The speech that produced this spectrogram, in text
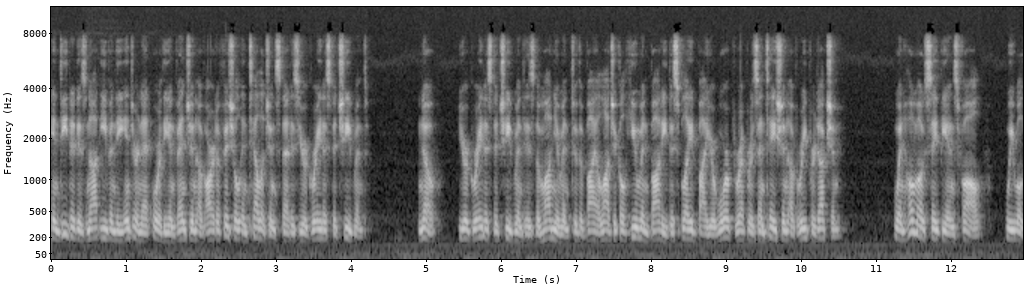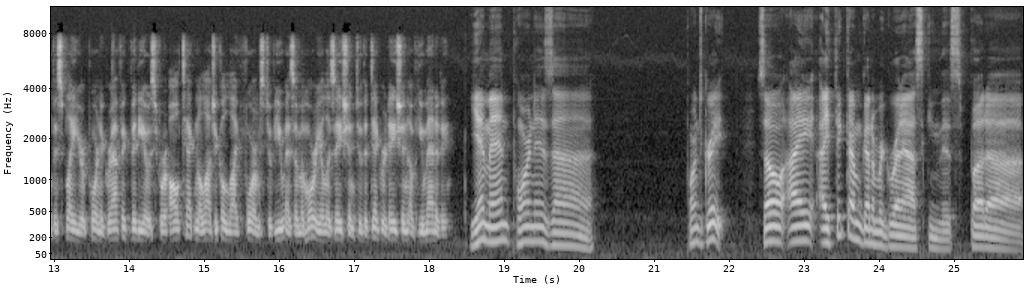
Indeed, it is not even the internet or the invention of artificial intelligence that is your greatest achievement. No, your greatest achievement is the monument to the biological human body displayed by your warped representation of reproduction. When Homo sapiens fall, we will display your pornographic videos for all technological life forms to view as a memorialization to the degradation of humanity. Yeah, man, porn is uh porn's great. So I I think I'm going to regret asking this, but uh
